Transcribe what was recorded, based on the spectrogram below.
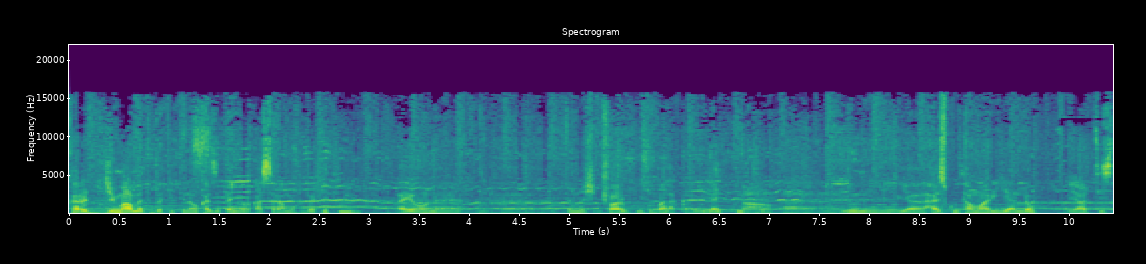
ከረጅም ዓመት በፊት ነው ከዘጠኝ ወር ከአስር ዓመት በፊት የሆነ ትንሽ ሸዋሮቢት የምትባል አካባቢ ላይ እ፣ የሆኑ የ high school ተማሪ እያለሁ የአርቲስት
